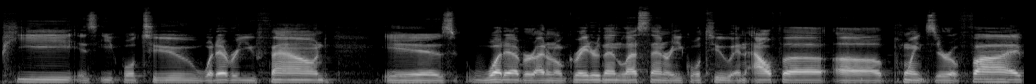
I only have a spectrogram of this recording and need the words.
P is equal to whatever you found is whatever, I don't know, greater than, less than, or equal to an alpha of 0.05.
